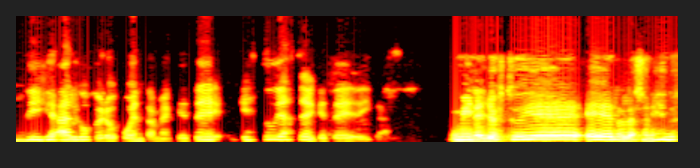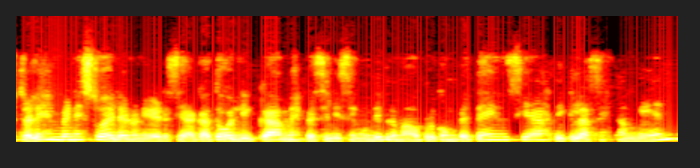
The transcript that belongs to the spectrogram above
dije algo, pero cuéntame, ¿qué, te, qué estudiaste? ¿De qué te dedicas? Mira, yo estudié eh, Relaciones Industriales en Venezuela, en la Universidad Católica, me especialicé en un diplomado por competencias, di clases también.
